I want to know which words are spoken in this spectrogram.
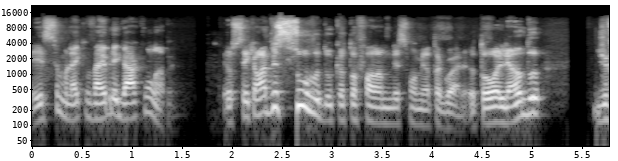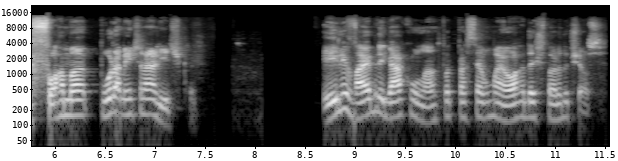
Esse moleque vai brigar com o Lampard. Eu sei que é um absurdo o que eu tô falando nesse momento agora. Eu tô olhando de forma puramente analítica ele vai brigar com o Lampard para ser o maior da história do Chelsea.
